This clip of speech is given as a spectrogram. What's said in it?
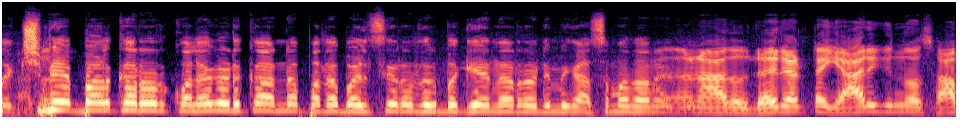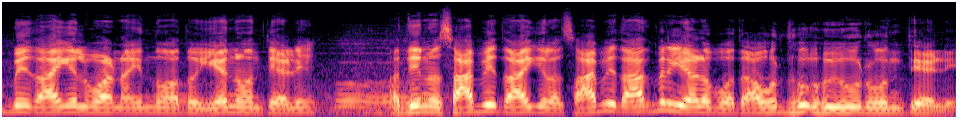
ಲಕ್ಷ್ಮಿ ಹೆಬ್ಬಾಳ್ಕರ್ ಅವ್ರು ಕೊಲೆಗಡಕ ಅನ್ನೋ ಪದ ಬಳಸಿರೋದ್ರ ಬಗ್ಗೆ ಏನಾದ್ರು ನಿಮಗೆ ಅಸಮಾಧಾನ? ಅದನ್ನ ಅದು ಡೈರೆಕ್ಟಾಗಿ ಯಾರಿಗಿನ್ನೂ ಸಾಬೀತು ಆಗಿಲ್ವಣ್ಣ ಇನ್ನೂ ಅದು ಏನು ಅಂತೇಳಿ? ಅದಿನ್ನೂ ಸಾಬೀತು ಆಗಿಲ್ಲ. ಸಾಬೀತು ಆದ್ಮೇಲೆ ಹೇಳ್ಬೋದು ಅವ್ರದ್ದು ಇವರು ಅಂತೇಳಿ.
